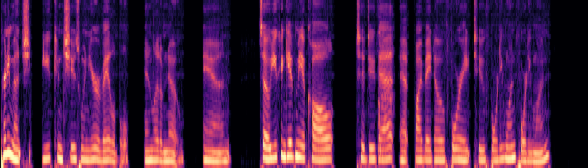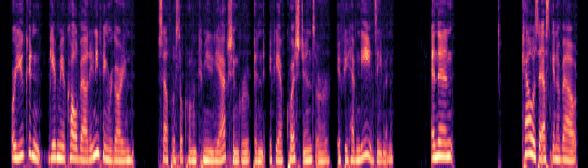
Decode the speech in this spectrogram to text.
pretty much you can choose when you're available and let them know. And so you can give me a call to do that at oh, 580-482-4141 or you can give me a call about anything regarding Southwest Oklahoma Community Action Group and if you have questions or if you have needs even. And then Cal was asking about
